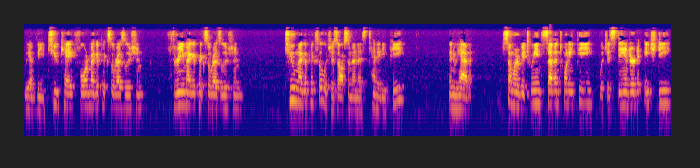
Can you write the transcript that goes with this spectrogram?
We have the 2K 4 megapixel resolution, 3 megapixel resolution, 2 megapixel, which is also known as 1080p. Then we have somewhere between 720p, which is standard HD,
